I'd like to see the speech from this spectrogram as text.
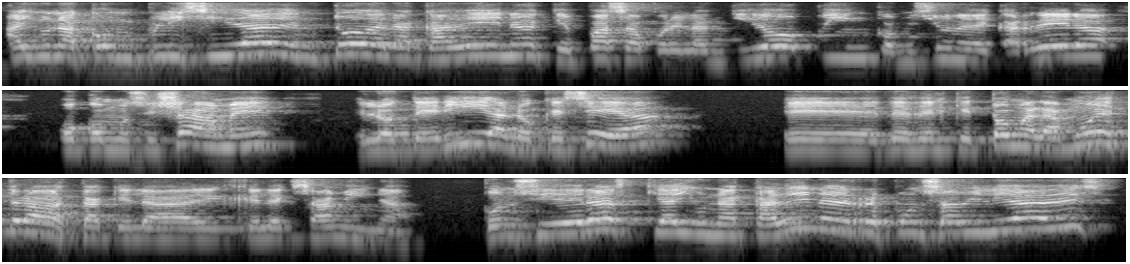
hay una complicidad en toda la cadena que pasa por el antidoping, comisiones de carrera o como se llame, lotería, lo que sea, eh, desde el que toma la muestra hasta que el que la examina. ¿Considerás que hay una cadena de responsabilidades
